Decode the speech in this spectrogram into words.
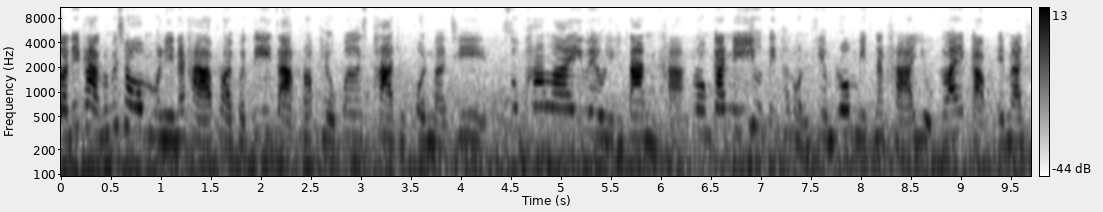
สวัสดีค่ะคุณผู้ชมวันนี้นะคะพลอยเพอร์ตี้จาก Prop Helpers พาทุกคนมาที่สุภาลัยเวลลิงตันค่ะ โครงการนี้อยู่ติดถนนเทียมร่วมมิตรนะคะ อยู่ใกล้กับ MRT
